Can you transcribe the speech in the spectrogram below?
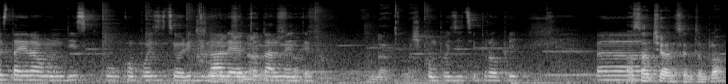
ăsta era un disc cu compoziții originale, Originale, totalmente Da, și compoziții proprii. Uh, Asta în ce an se întâmpla?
